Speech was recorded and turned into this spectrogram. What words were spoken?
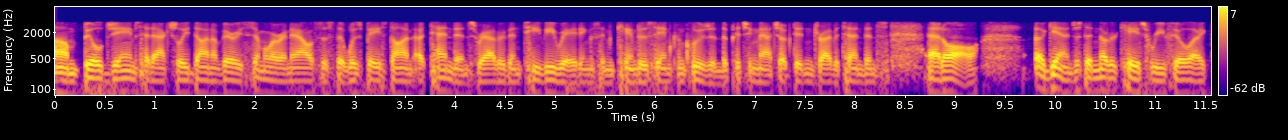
um, Bill James had actually done a very similar analysis that was based on attendance rather than TV ratings and came to the same conclusion. The pitching matchup didn't drive attendance at all. Again, just another case where you feel like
